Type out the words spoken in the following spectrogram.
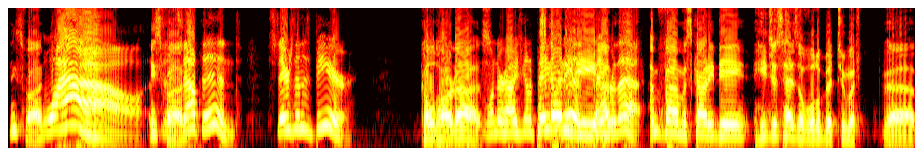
He's fine. Wow. He's S- fine. South End. Stares in his beer. Cold hard eyes. Wonder how he's going to pay Scotty for this, D, pay I'm, for that. I'm fine with Scotty D. He just has a little bit too much uh,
